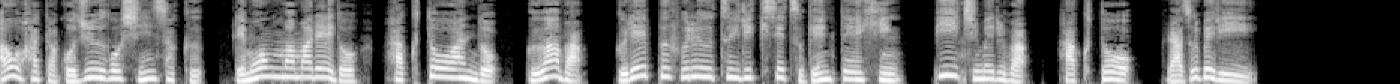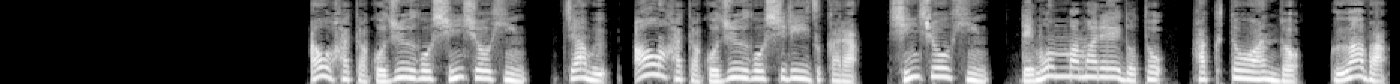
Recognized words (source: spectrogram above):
青旗55新作、レモンママレード、白桃グアバ、グレープフルーツ入り季節限定品、ピーチメルバ、白桃、ラズベリー。青旗55新商品、ジャム、青旗55シリーズから新商品、レモンママレードと白桃グアバ、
